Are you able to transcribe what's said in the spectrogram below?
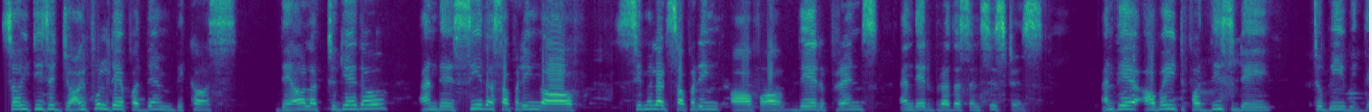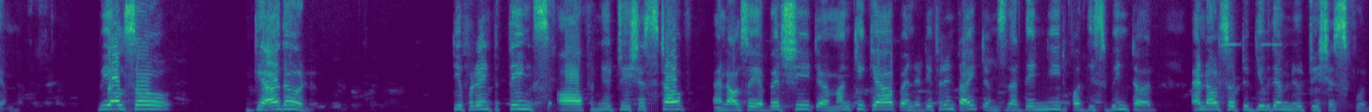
So it is a joyful day for them because they all are together and they see the suffering of similar suffering of uh, their friends and their brothers and sisters. And they await for this day to be with them. We also gathered different things of nutritious stuff and also a bed sheet, a monkey cap, and different items that they need for this winter, and also to give them nutritious food.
